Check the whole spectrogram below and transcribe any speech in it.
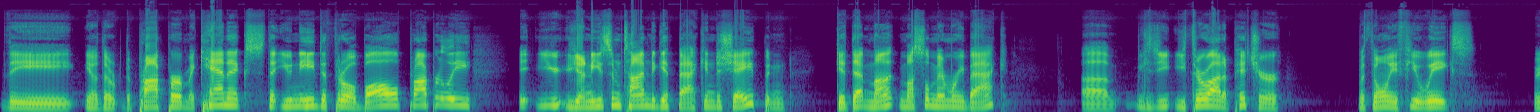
the you know the the proper mechanics that you need to throw a ball properly, it, you, need some time to get back into shape and get that mu- muscle memory back. Um, because you, you throw out a pitcher with only a few weeks or,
